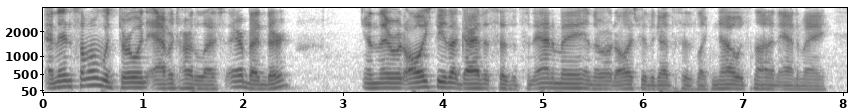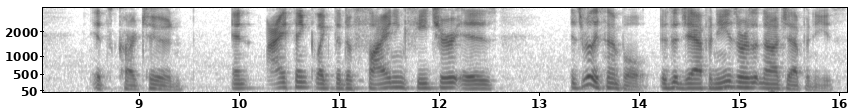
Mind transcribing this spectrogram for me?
And then someone would throw in Avatar: The Last Airbender, and there would always be that guy that says it's an anime, and there would always be the guy that says like, "No, it's not an anime, it's cartoon." And I think like the defining feature is, it's really simple: is it Japanese or is it not Japanese?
